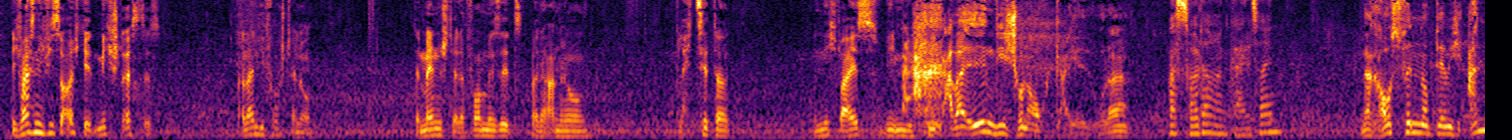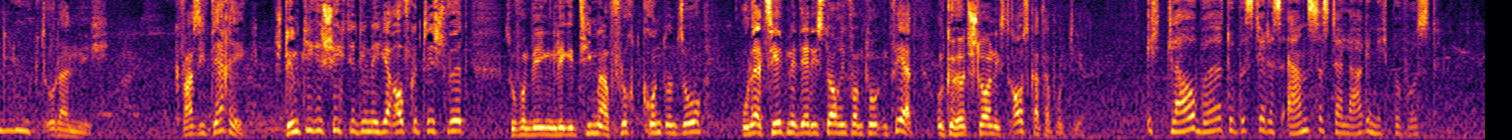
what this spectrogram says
Ich weiß nicht, wie es euch geht. Mich stresst es. Allein die Vorstellung. Der Mensch, der da vor mir sitzt bei der Anhörung, vielleicht zittert und nicht weiß, wie ihm geschieht. Ach, aber irgendwie schon auch geil, oder? Was soll daran geil sein? Na, rausfinden, ob der mich anlügt oder nicht. Quasi Derek. Stimmt die Geschichte, die mir hier aufgetischt wird? So von wegen legitimer Fluchtgrund und so? Oder erzählt mir der die Story vom toten Pferd und gehört schleunigst rauskatapultiert? Ich glaube, du bist dir des Ernstes der Lage nicht bewusst.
